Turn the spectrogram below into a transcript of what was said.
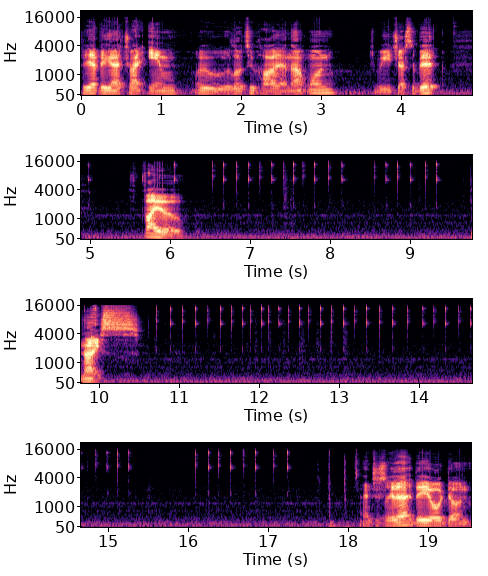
So yep, we gotta try aim. Ooh, a little too high on that one. Should we adjust a bit? Fire. Nice. And just like that, they are done.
